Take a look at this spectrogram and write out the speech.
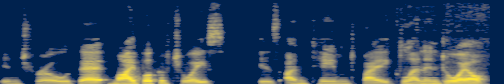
intro, that my book of choice is Untamed by Glennon Doyle.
